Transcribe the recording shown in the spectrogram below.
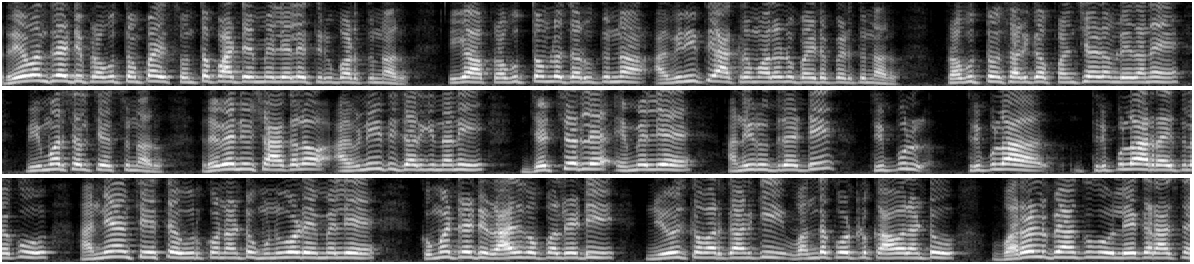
రేవంత్ రెడ్డి ప్రభుత్వంపై సొంత పార్టీ ఎమ్మెల్యేలే తిరుగుబడుతున్నారు ఇక ప్రభుత్వంలో జరుగుతున్న అవినీతి అక్రమాలను బయట పెడుతున్నారు. ప్రభుత్వం సరిగ్గా పనిచేయడం లేదనే విమర్శలు చేస్తున్నారు. రెవెన్యూ శాఖలో అవినీతి జరిగిందని Jadcherla MLA Anirudh Reddy triple triple triple R రైతులకు అన్యాయం చేస్తే ఊరుకోనంటూ మునుగోడు ఎమ్మెల్యే కుమ్మటిరెడ్డి రాజగోపాల్ రెడ్డి నియోజకవర్గానికి వంద కోట్లు కావాలంటూ వరల్డ్ బ్యాంకుకు లేఖ రాసిన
